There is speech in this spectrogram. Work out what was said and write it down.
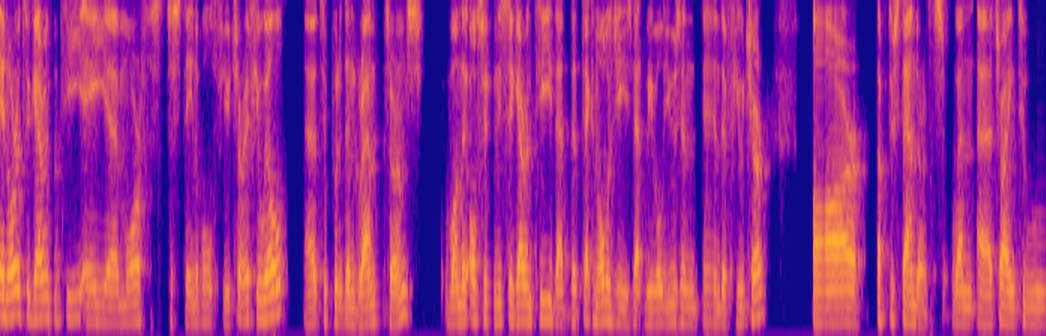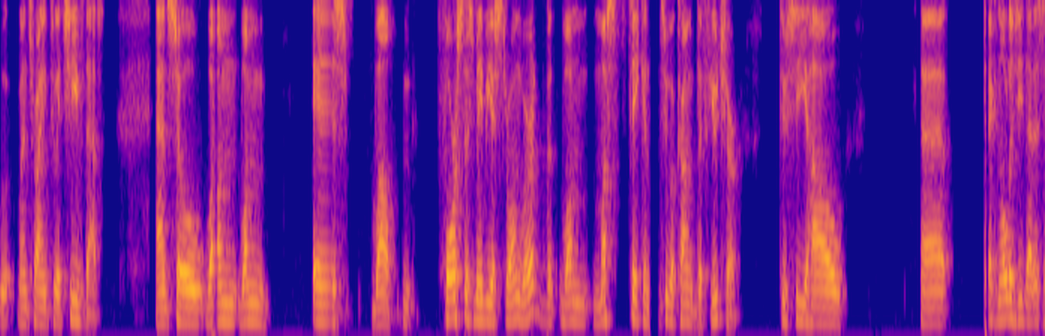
In order to guarantee a uh, more sustainable future, if you will, uh, to put it in grand terms, one also needs to guarantee that the technologies that we will use in, in the future are up to standards when uh, trying to when trying to achieve that. And so one one is well forced is maybe a strong word, but one must take into account the future to see how uh, technology that is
